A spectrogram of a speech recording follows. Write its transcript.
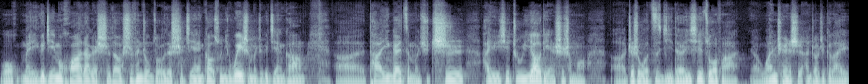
我每一个节目花大概十到十分钟左右的时间，告诉你为什么这个健康，啊，它应该怎么去吃，还有一些注意要点是什么，啊，这是我自己的一些做法，呃，完全是按照这个来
